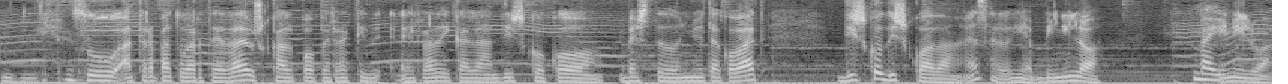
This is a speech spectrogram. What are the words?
Mhm. Zu atrapatu arte da Euskal Pop erradikala diskoko beste doinuetako bat, disko-diskoa da, ez? Alegia, Viniloa. Bai, Viniloa.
